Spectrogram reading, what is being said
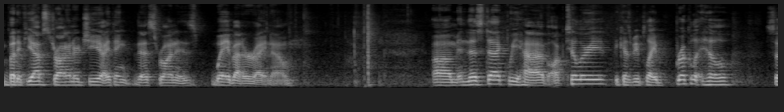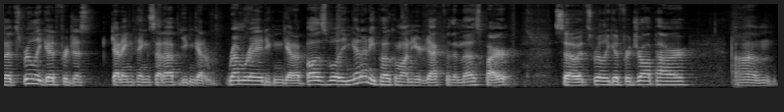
But if you have strong energy, I think this run is way better right now. Um, in this deck, we have Octillery because we play Brooklet Hill, so it's really good for just getting things set up. You can get a Remoraid, you can get a Buzzwole, you can get any Pokemon in your deck for the most part. So it's really good for draw power. Um,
